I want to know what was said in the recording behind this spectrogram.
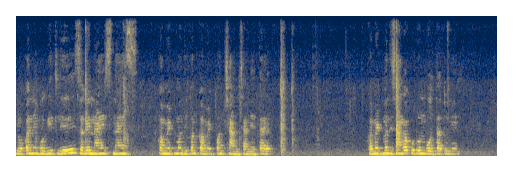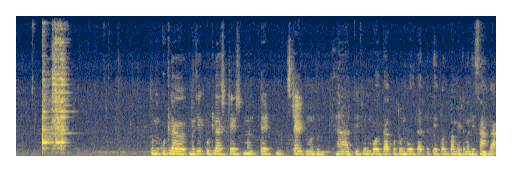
लोकांनी बघितली सगळे नाईस नाईस कमेंटमध्ये पण कमेंट पण छान छान येत आहेत. कमेंटमध्ये सांगा कुठून बोलता तुम्ही? तुम्ही कुठल्या म्हणजे कुठल्या स्टेट स्टेट स्टेटमधून हां तिथून बोलता कुठून बोलता तर ते पण कमेंटमध्ये सांगा.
